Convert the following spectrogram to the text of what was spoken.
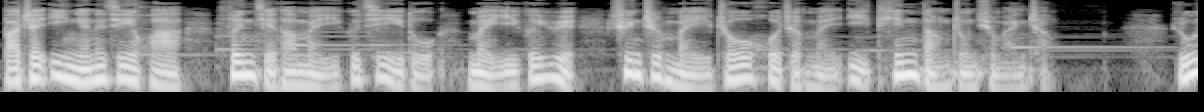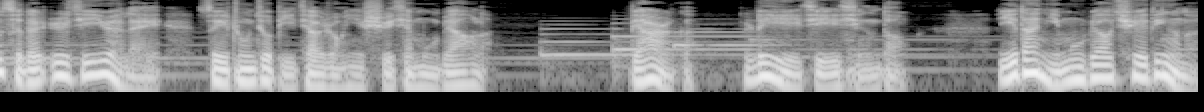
把这一年的计划分解到每一个季度、每一个月，甚至每周或者每一天当中去完成。如此的日积月累，最终就比较容易实现目标了。第二个，立即行动。一旦你目标确定了，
